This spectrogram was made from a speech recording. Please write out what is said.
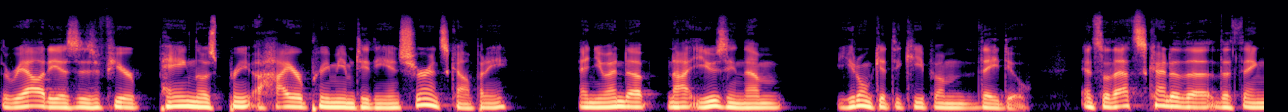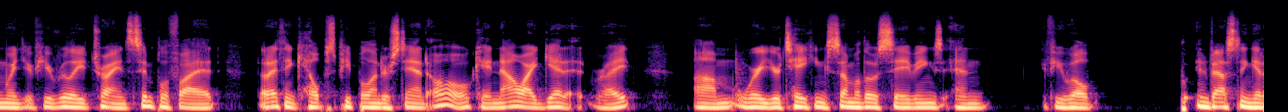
The reality is is if you're paying those pre- a higher premium to the insurance company, and you end up not using them, you don't get to keep them; they do. And so that's kind of the the thing when if you really try and simplify it, that I think helps people understand. Oh, okay, now I get it, right? Um, where you're taking some of those savings and, if you will, investing it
